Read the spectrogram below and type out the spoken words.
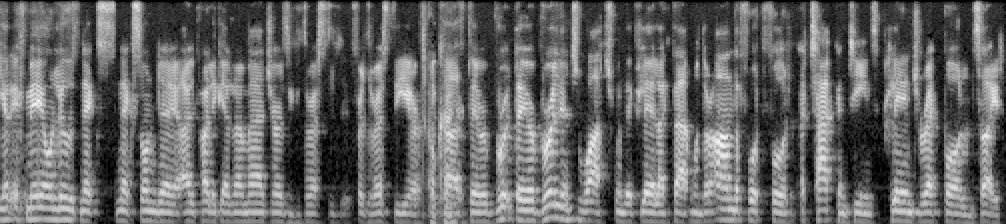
yeah, if Mayo lose next next Sunday, I'll probably get a mad jersey for the rest of the, for the rest of the year because they were br- they are brilliant to watch when they play like that. When they're on the foot foot, attacking teams, playing direct ball inside.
